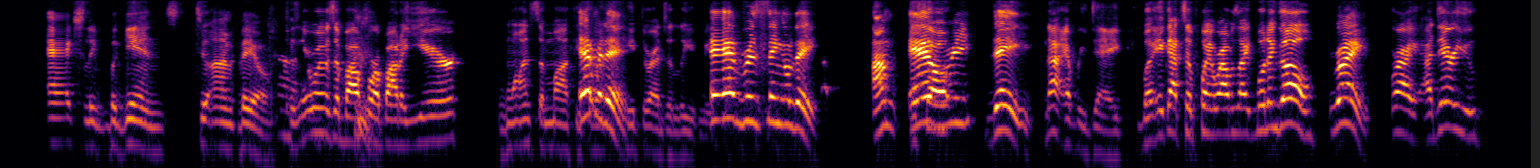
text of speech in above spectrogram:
actually begins to unveil. because there was about for about a year, once a month, he Every threatened- day. he threatened to leave me. Every single day. I'm And so- every day. Not every day, but it got to a point where I was like, "Well, then go." Right, Right, I dare you.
